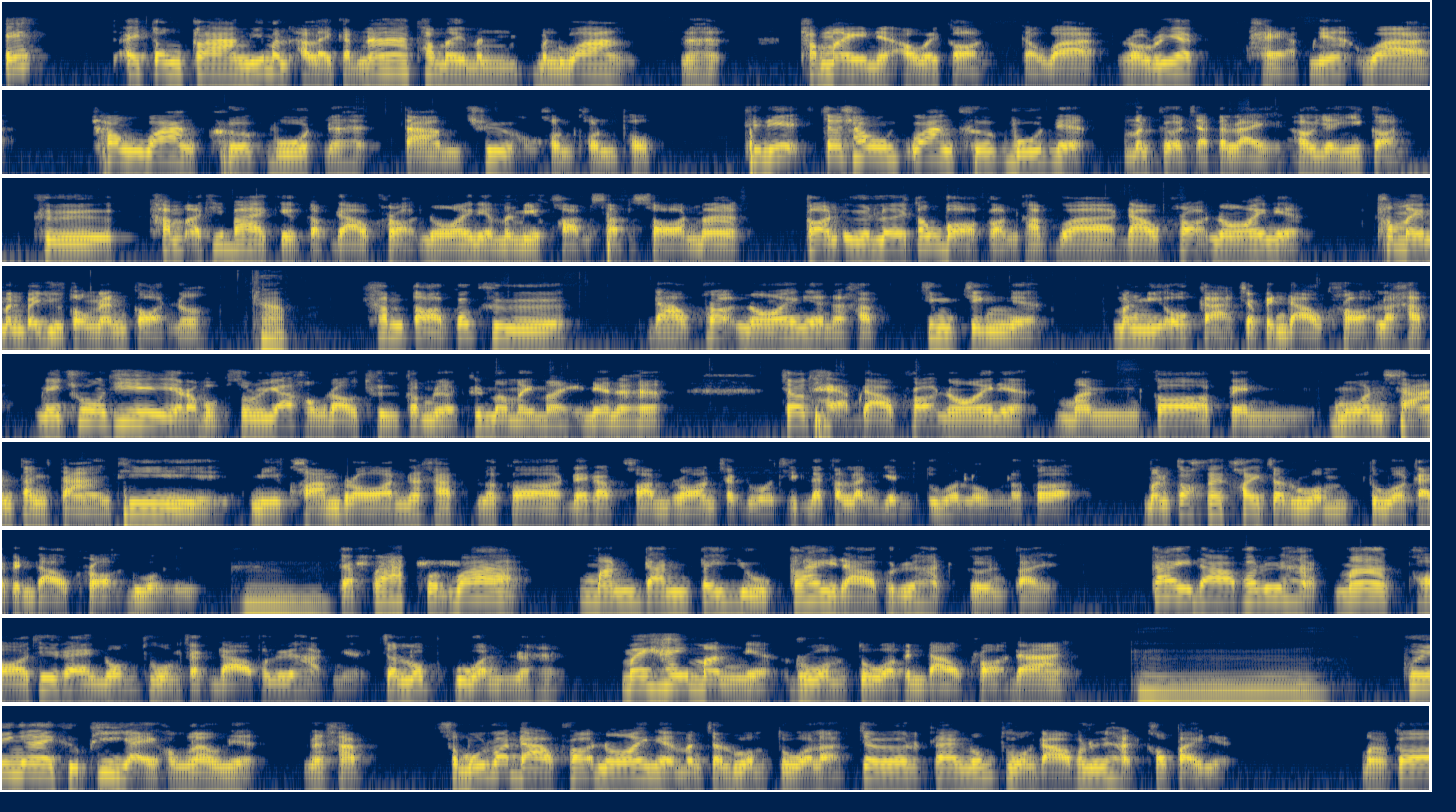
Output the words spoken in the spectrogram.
เอ๊ะ ไอ้ตรงกลางนี้มันอะไรกันน้าทำไมมันมันว่างนะฮะทำไมเนี่ยเอาไว้ก่อน แต่ว่าเราเรียก แถบเนี้ยว่าช่องว่างเคิร์กวูดนะฮะตามชื่อของคนค้นพบ ทีนี้เจ้าช่องว่างเคิร์กวูดเนี่ยมันเกิดจากอะไร เอาอย่างนี้ก่อน คือคำอธิบายเกี่ยวกับดาวเคราะห์น้อยเนี่ยมันมีความซับซ้อนมาก ก่อนอื่นเลยต้องบอกก่อนครับว่าดาวเคราะห์น้อยเนี่ยทำไมมันไปอยู่ตรงนั้นก่อนเนาะครับคำตอบก็คือดาวเคราะห์น้อยเนี่ยนะครับจริงๆเนี่ยมันมีโอกาสจะเป็นดาวเคราะห์แล้วครับในช่วงที่ระบบสุริยะของเราถือกำเนิดขึ้นมาใหม่ๆเนี่ยนะฮะ เจ้าแถบดาวเคราะห์น้อยเนี่ยมันก็เป็นมวลสารต่างๆ ที่มีความร้อนนะครับแล้วก็ได้รับความร้อนจากดวงอาทิตย์และกำลังเย็นตัวลง แล้วก็มันก็ค่อยๆ จะรวมตัวกลายเป็นดาวเคราะห์ดวงหนึ่งอืมแต่ปรากฏว่ามันดันไปอยู่ใกล้ดาวพฤหัสเกินไป ใกล้ดาวพฤหัสมากพอที่แรงโน้มถ่วงจากดาวพฤหัสเนี่ยจะรบกวนนะฮะไม่ให้มันเนี่ยรวมตัวเป็นดาวเคราะห์ได้อืมพูดง่ายๆคือพี่ใหญ่ของเราเนี่ยนะครับ สมมุติว่าดาวเคราะห์น้อยเนี่ยมันจะรวมตัวแล้วเจอแรงโน้มถ่วงดาวพฤหัสเข้าไปเนี่ย มันก็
